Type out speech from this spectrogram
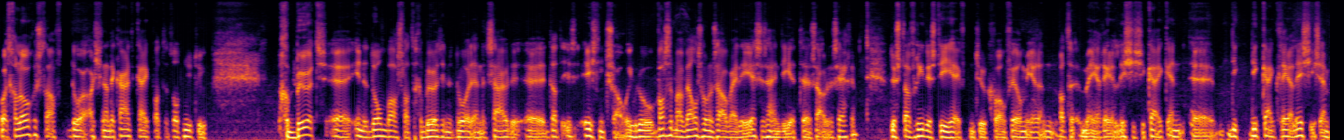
wordt gelogen gestraft door, als je naar de kaart kijkt, wat er tot nu toe gebeurt uh, in de Donbass, wat er gebeurt in het noorden en het zuiden, uh, dat is, is niet zo. Ik bedoel, was het maar wel zo, dan zouden wij de eerste zijn die het uh, zouden zeggen. Dus Stavridis die heeft natuurlijk gewoon veel meer een wat meer realistische kijk. En die, die kijkt realistisch. En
